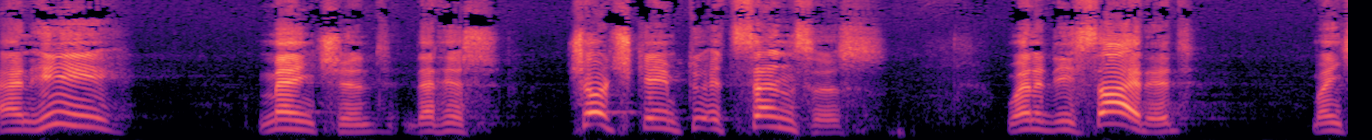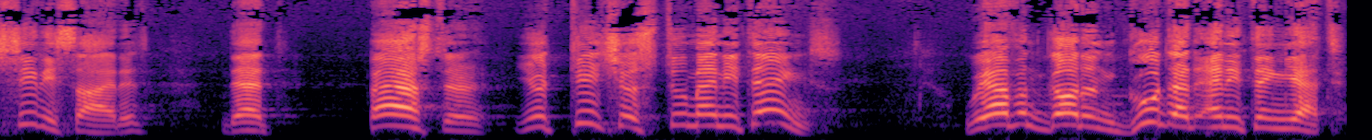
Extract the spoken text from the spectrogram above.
And he mentioned that his church came to its senses when it decided, when she decided, that, Pastor, you teach us too many things. We haven't gotten good at anything yet.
